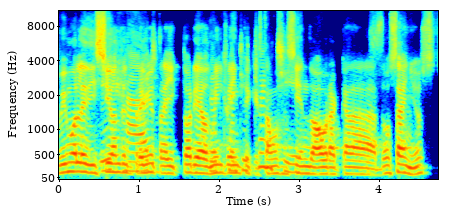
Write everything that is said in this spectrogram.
Tuvimos la edición del Premio Trayectoria 2020 que estamos 2020 haciendo ahora cada dos años.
